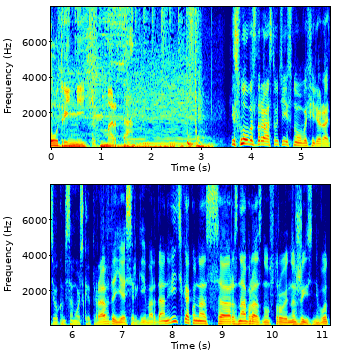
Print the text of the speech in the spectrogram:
Утренний Мардан. И снова здравствуйте, и снова в эфире радио «Комсомольская правда». Я Сергей Мордан. Видите, как у нас а, разнообразно устроена жизнь? Вот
